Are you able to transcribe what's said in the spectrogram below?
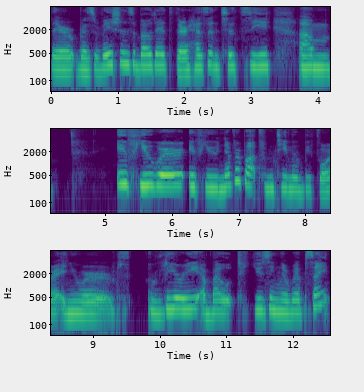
their reservations about it, their hesitancy. Um, if you were, if you never bought from Temu before and you were leery about using their website,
